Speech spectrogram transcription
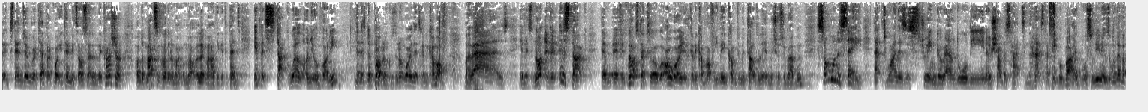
extends over a tefach. What you tell me it's also a kasha. Or the maxim It depends. If it's stuck well on your body then it's no problem because they're not worried that it's going to come off. Whereas if it's not, if it is stuck, then if it's not stuck so we're all worried it's going to come off, and you may come to metal it in Rabbim. Some want to say that's why there's a string around all the you know Shabbos hats and the hats that people buy, Borsalinos and whatever,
